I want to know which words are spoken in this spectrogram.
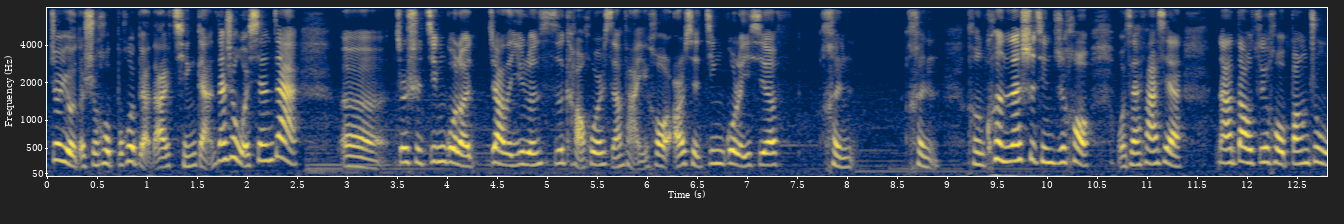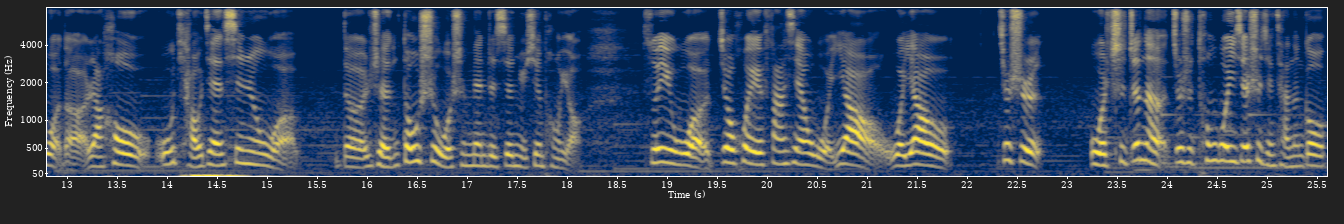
就有的时候不会表达情感，但是我现在，呃，就是经过了这样的一轮思考或者想法以后，而且经过了一些很很很困难的事情之后，我才发现，那到最后帮助我的，然后无条件信任我的人，都是我身边这些女性朋友。所以我就会发现，我要，我要，就是，我是真的，就是通过一些事情才能够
